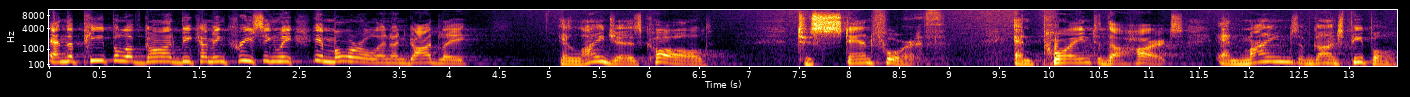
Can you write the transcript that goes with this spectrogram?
and the people of God become increasingly immoral and ungodly, Elijah is called to stand forth and point the hearts and minds of God's people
